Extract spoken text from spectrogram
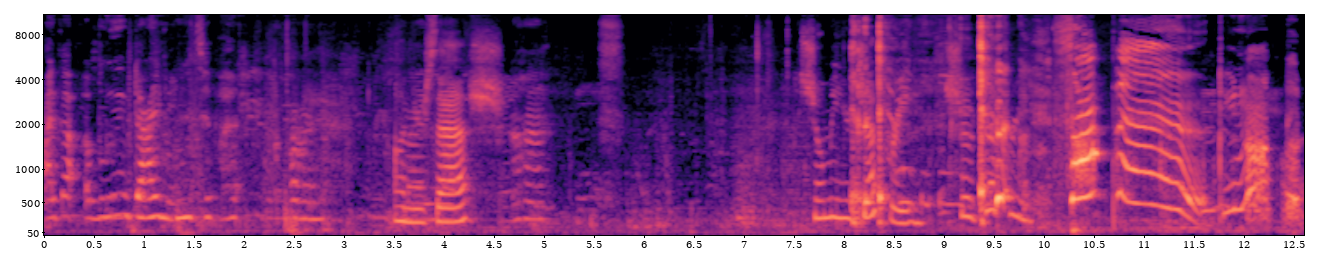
I got a blue diamond to put on. on your sash. Uh huh. Show me your Geoffrey. Show Geoffrey. Stop it! Do you not do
